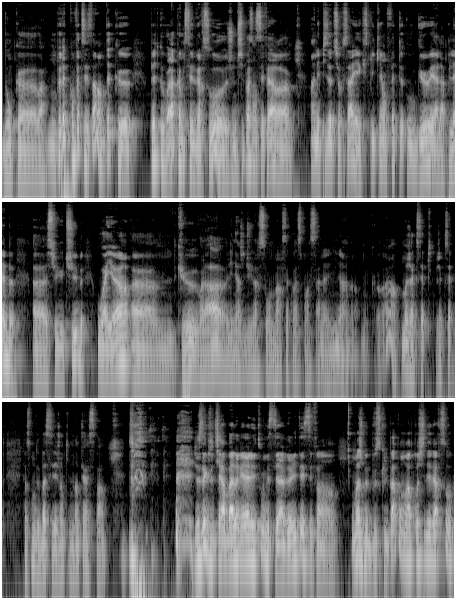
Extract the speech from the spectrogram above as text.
Donc, voilà. Donc, peut-être qu'en fait, c'est ça. Hein. Peut-être que peut-être que voilà, comme c'est le verso, euh, je ne suis pas censé faire euh, un épisode sur ça et expliquer en fait aux gueux et à la plèbe euh, sur YouTube ou ailleurs que voilà, l'énergie du verso en Mars, ça correspond à ça, nanana. Donc voilà, moi j'accepte, j'accepte. De toute façon, de base, c'est des gens qui ne m'intéressent pas. je sais que je tire à balles réelles et tout, mais c'est la vérité. C'est enfin, moi je me bouscule pas pour me rapprocher des versos.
